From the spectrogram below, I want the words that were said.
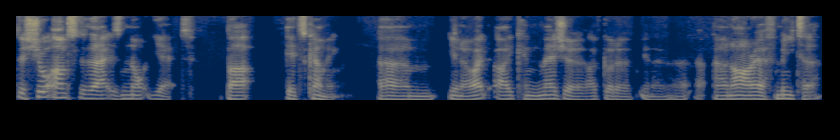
the short answer to that is not yet, but it's coming. Um, you know, I, I can measure. I've got a you know a, an RF meter,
